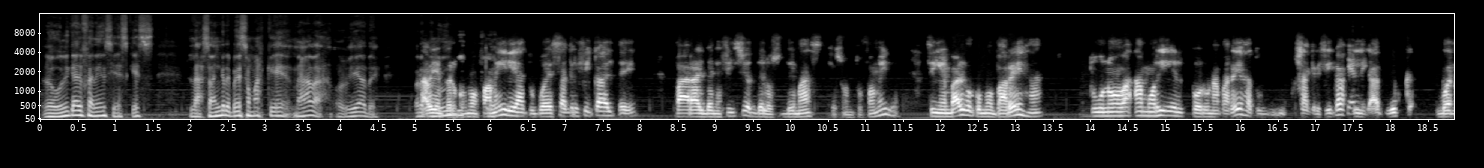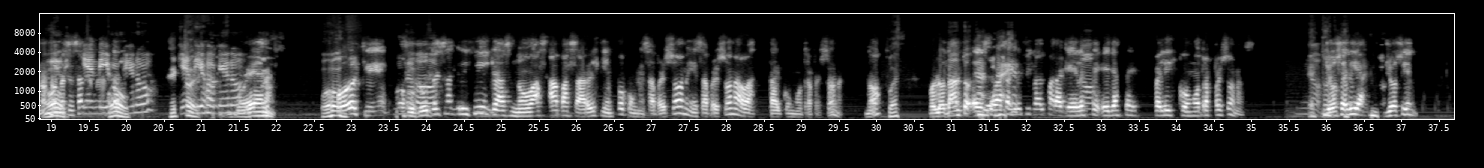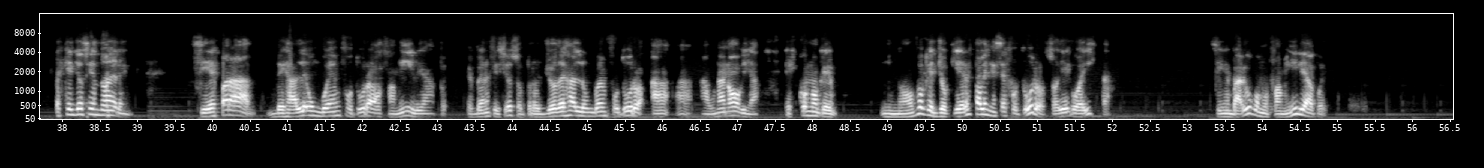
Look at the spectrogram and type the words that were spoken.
La única diferencia es que es la sangre pesa más que nada, olvídate. Pero Está bien, pero un- como familia tú puedes sacrificarte para el beneficio de los demás que son tu familia. Sin embargo, como pareja, tú no vas a morir por una pareja, tú sacrificas ¿Quién y ya buscas. Bueno, no es necesario. ¿Quién dijo Oh, que no? ¿Quién dijo que no? Bueno, porque si tú te sacrificas, no vas a pasar el tiempo con esa persona y esa persona va a estar con otra persona, ¿no? Por lo No. tanto, él se va a sacrificar para que él No. esté- ella esté feliz con otras personas. No. Yo sería, yo siento, es que yo siendo Eren, si es para dejarle un buen futuro a la familia, pues es beneficioso, pero yo dejarle un buen futuro a, a- a una novia es como que no, porque yo quiero estar en ese futuro, soy egoísta. Sin embargo, como familia, pues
